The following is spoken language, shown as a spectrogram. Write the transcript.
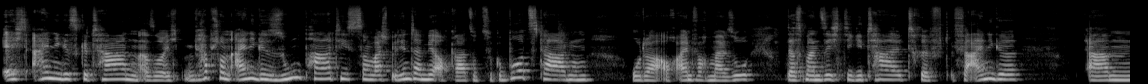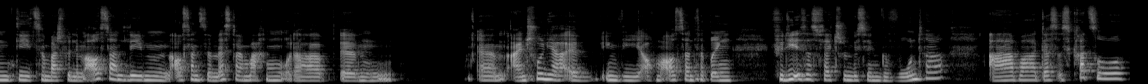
echt einiges getan. Also ich, ich habe schon einige Zoom-Partys zum Beispiel hinter mir, auch gerade so zu Geburtstagen oder auch einfach mal so, dass man sich digital trifft. Für einige, ähm, die zum Beispiel im Ausland leben, Auslandssemester machen oder ähm, ähm, ein Schuljahr äh, irgendwie auch im Ausland verbringen, für die ist das vielleicht schon ein bisschen gewohnter. Aber das ist gerade so,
